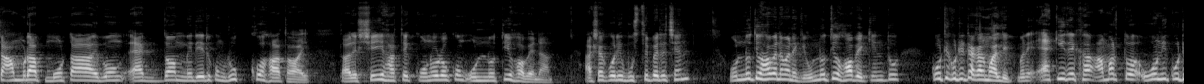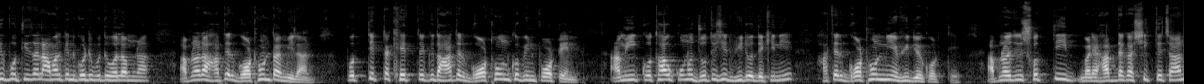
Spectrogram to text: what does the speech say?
চামড়া মোটা এবং একদম মেরে এরকম রুক্ষ হাত হয়, তাহলে সেই হাতে কোনো রকম উন্নতি হবে না। আশা করি বুঝতে পেরেছেন? উন্নতি হবে না মানে কি? উন্নতি হবে, কিন্তু কোটি কোটি টাকার মালিক মানে একই রেখা, আমার তো উনি কোটিপতি, তাহলে আমার কেন কোটিপতি হলাম না? আপনারা হাতের গঠনটা মিলান। প্রত্যেকটা ক্ষেত্রে কিন্তু হাতের গঠন খুব ইম্পর্টেন্ট আমি কোথাও কোনো জ্যোতিষীর ভিডিও দেখিনি, হাতের গঠন নিয়ে ভিডিও করতে। আপনারা যদি সত্যি মানে হাত দেখা শিখতে চান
